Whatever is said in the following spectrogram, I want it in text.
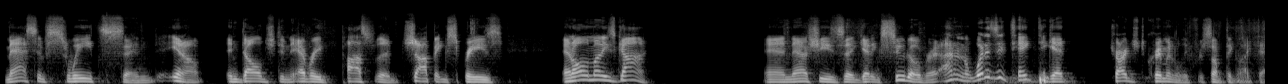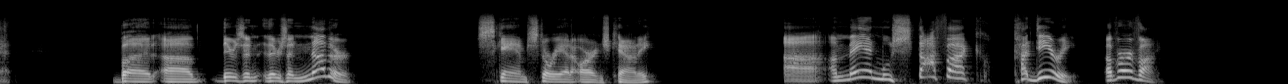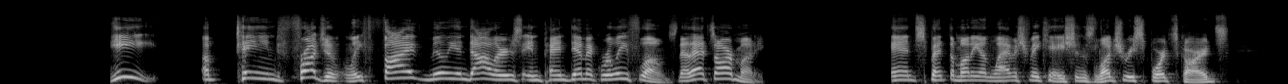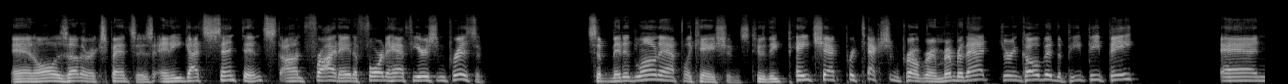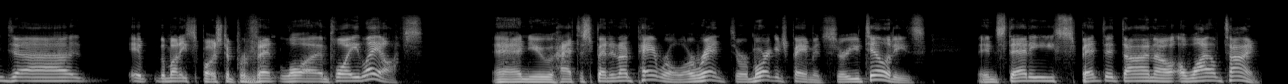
massive suites, and you know indulged in every possible shopping sprees, and all the money's gone. And now she's uh, getting sued over it. I don't know what does it take to get charged criminally for something like that. But uh, there's an there's another scam story out of Orange County. Uh, a man, Mustafa Qadiri of Irvine, he obtained fraudulently $5 million in pandemic relief loans. Now, that's our money. And spent the money on lavish vacations, luxury sports cards, and all his other expenses. And he got sentenced on Friday to four and a half years in prison. Submitted loan applications to the Paycheck Protection Program. Remember that during COVID, the PPP? And uh, it, the money's supposed to prevent law employee layoffs. And you had to spend it on payroll or rent or mortgage payments or utilities. Instead, he spent it on a, a wild time.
